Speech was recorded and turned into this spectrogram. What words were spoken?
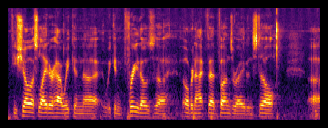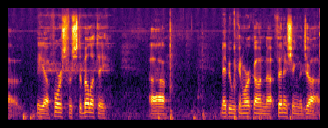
If you show us later how we can uh, we can free those uh, overnight Fed funds rate and still uh, be a force for stability, uh, maybe we can work on uh, finishing the job.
